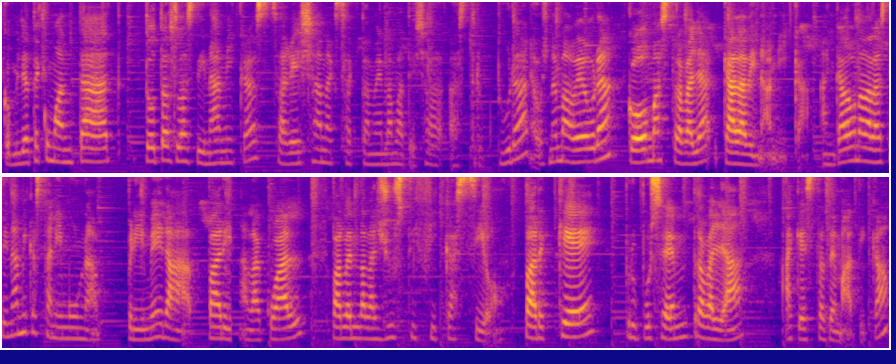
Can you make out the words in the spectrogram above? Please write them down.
Com ja t'he comentat, totes les dinàmiques segueixen exactament la mateixa estructura. Llavors anem a veure com es treballa cada dinàmica. En cada una de les dinàmiques tenim una primera part en la qual parlem de la justificació. Per què proposem treballar aquesta temàtica.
